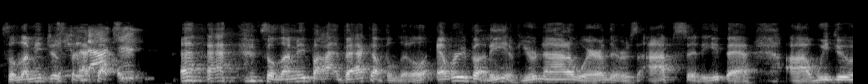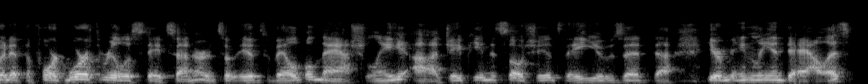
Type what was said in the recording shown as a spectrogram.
so let me just Can back imagine? up. so let me buy, back up a little. Everybody, if you're not aware, there's Opcity that uh, we do it at the Fort Worth Real Estate Center. It's, it's available nationally. Uh, JP and Associates, they use it uh, here mainly in Dallas.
